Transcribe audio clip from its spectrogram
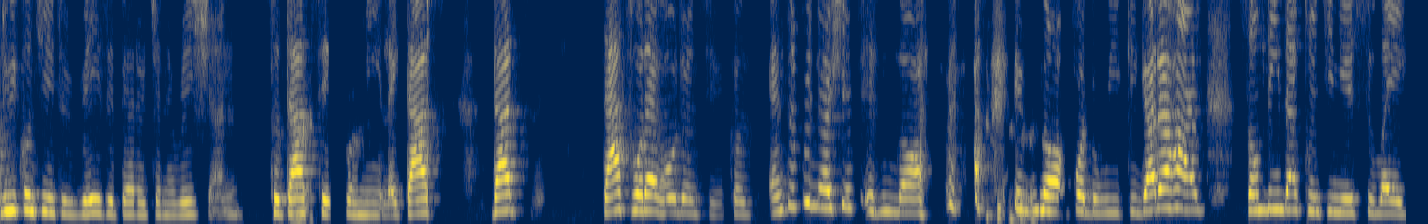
do we continue to raise a better generation? So that's it for me. Like that's that's that's what I hold on to because entrepreneurship is not is not for the weak. You gotta have something that continues to like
